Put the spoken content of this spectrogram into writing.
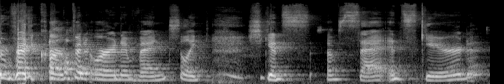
a red carpet or an event, like she gets upset and scared?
